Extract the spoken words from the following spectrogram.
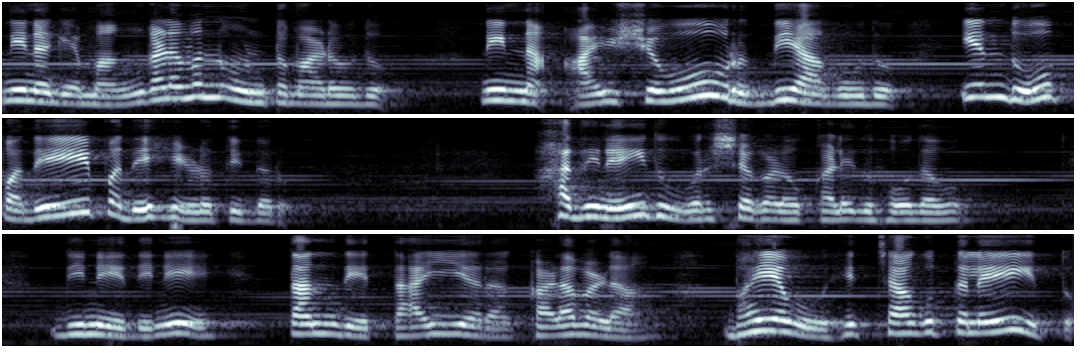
ನಿನಗೆ ಮಂಗಳವನ್ನು ಉಂಟು ಮಾಡುವುದು ನಿನ್ನ ಆಯುಷ್ಯವೂ ವೃದ್ಧಿಯಾಗುವುದು ಎಂದು ಪದೇ ಪದೇ ಹೇಳುತ್ತಿದ್ದರು. ಹದಿನೈದು ವರ್ಷಗಳು ಕಳೆದು ಹೋದವು. ದಿನೇ ದಿನೇ ತಂದೆ ತಾಯಿಯರ ಕಳವಳ ಭಯವು ಹೆಚ್ಚಾಗುತ್ತಲೇ ಇತ್ತು.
